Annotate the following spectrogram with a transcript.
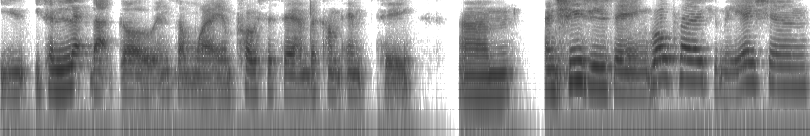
you you can let that go in some way and process it and become empty. Um, and she's using role play, humiliation,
